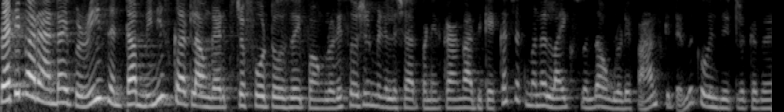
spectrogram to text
பிரதிபா ராண்டா இப்போ ரீசெண்டாக மினி ஸ்கர்ட்டில் அவங்க அடிச்சிட்ட ஃபோட்டோஸை இப்போ அவங்களுடைய சோஷியல் மீடியாவில் ஷேர் பண்ணியிருக்காங்க அதுக்கு எக்கச்சக்கமான லைக்ஸ் வந்து அவங்களுடைய ஃபேன்ஸ் கிட்டேருந்து குவிஞ்சிட்டு இருக்குது.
